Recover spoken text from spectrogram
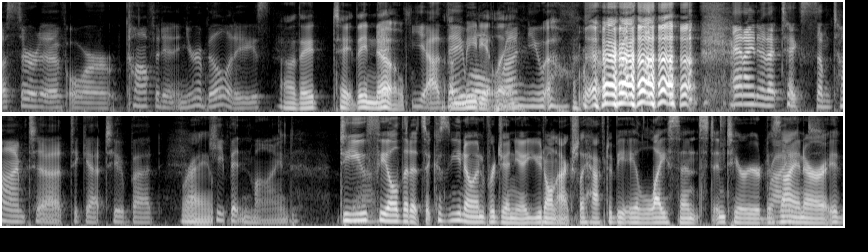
assertive or confident in your abilities, Oh, they take, they they- know. yeah, they immediately. will run you over. and I know that takes some time to to get to, but right. keep it in mind. Do you Yeah. feel that it's because you know in Virginia you don't actually have to be a licensed interior Right. designer, it,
